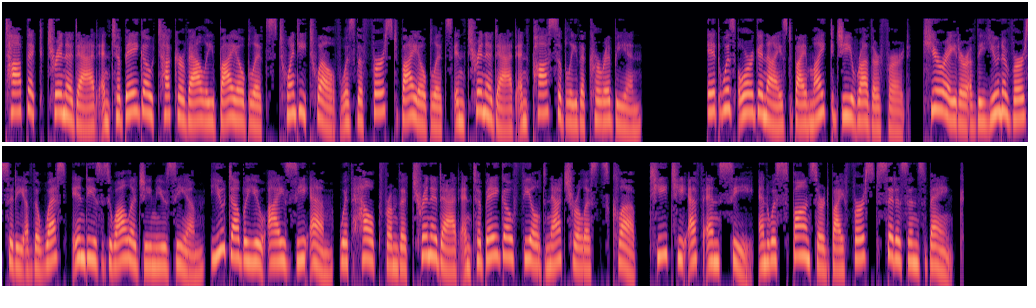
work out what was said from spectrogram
Topic Trinidad and Tobago Tucker Valley BioBlitz 2012 was the first BioBlitz in Trinidad and possibly the Caribbean. It was organized by Mike G. Rutherford, curator of the University of the West Indies Zoology Museum UWIZM, with help from the Trinidad and Tobago Field Naturalists Club TTFNC, and was sponsored by First Citizens Bank.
